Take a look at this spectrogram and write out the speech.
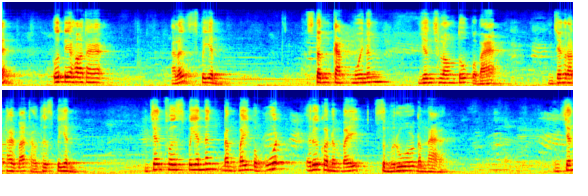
ល់ទេឧទាហរណ៍ថាឥឡូវស្ពានស្ទឹងកាត់មួយហ្នឹងយើងឆ្លងទូកពិបាកអញ្ចឹងរដ្ឋាភិបាលត្រូវធ្វើស្ពានអញ្ចឹងធ្វើស្ពានហ្នឹងដើម្បីបង្អួតឬក៏ដើម្បីសម្រួលដំណើរ អញ្ចឹង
